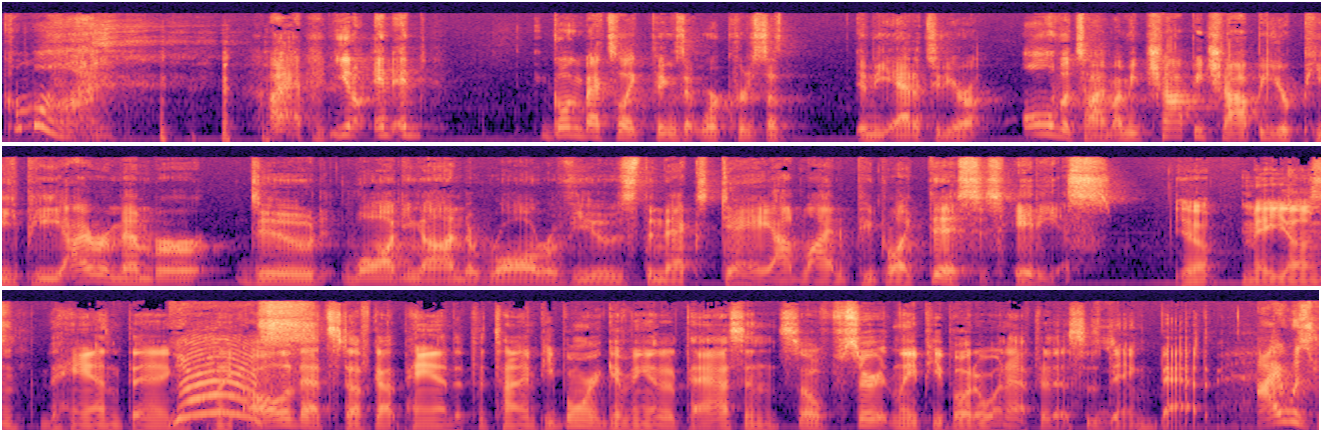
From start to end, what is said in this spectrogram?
Come on. I you know and and going back to like things that were criticized in the attitude era all the time. I mean choppy choppy your PP. I remember dude logging on to raw reviews the next day online and people are like this is hideous. Yeah, Mae Young, the hand thing, Yes! like all of that stuff got panned at the time. People weren't giving it a pass, and so certainly people would have went after this as being bad. I was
